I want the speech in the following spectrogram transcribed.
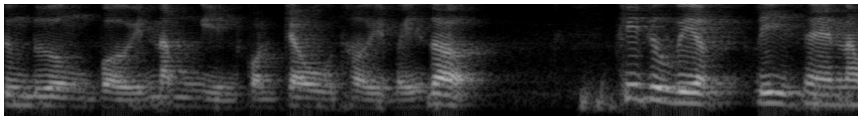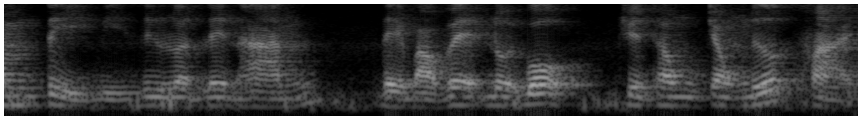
tương đương với 5.000 con trâu thời bấy giờ. Khi sự việc đi xe 5 tỷ bị dư luận lên án để bảo vệ nội bộ, truyền thông trong nước phải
